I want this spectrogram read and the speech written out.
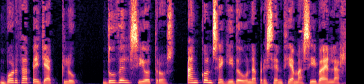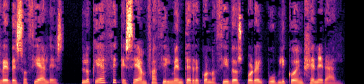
Borda Club, Doodles y otros, han conseguido una presencia masiva en las redes sociales, lo que hace que sean fácilmente reconocidos por el público en general.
